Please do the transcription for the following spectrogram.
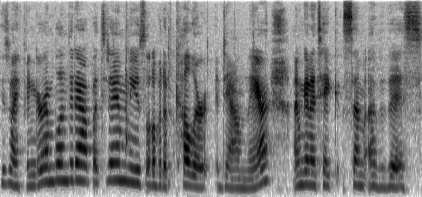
use my finger and blend it out, but today I'm gonna use a little bit of color down there. I'm gonna take some of this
